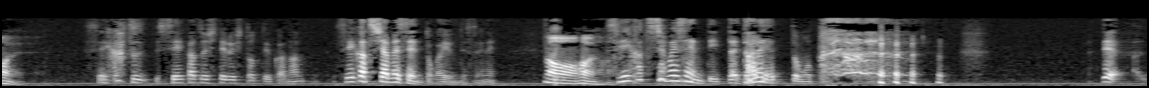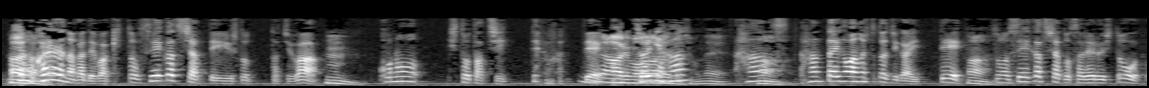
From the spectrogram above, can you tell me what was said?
はい。生活生活してる人っていうかなん？生活者目線とか言うんですよねああ、はいはい。生活者目線って一体誰？と思って。で、でも彼らの中ではきっと生活者っていう人たちは、うん。この人たちってのがあって、ありもそれにね。反対側の人たちがいて、はいその生活者とされる人を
